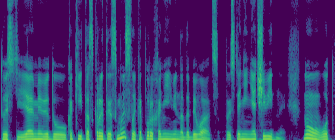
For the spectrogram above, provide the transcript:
То есть я имею в виду какие-то скрытые смыслы, которых они именно добиваются. То есть они не очевидны. Ну, вот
